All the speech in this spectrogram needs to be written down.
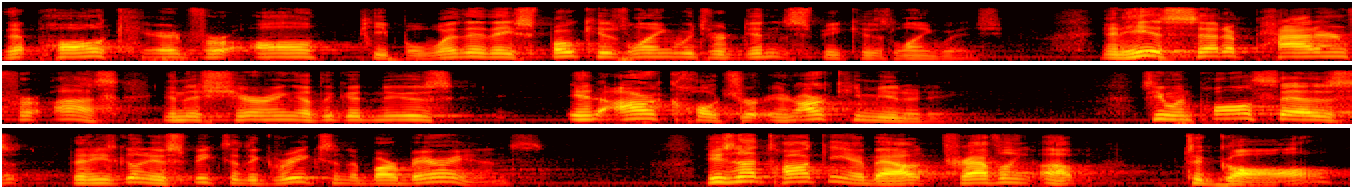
That Paul cared for all people, whether they spoke his language or didn't speak his language. And he has set a pattern for us in the sharing of the good news in our culture, in our community. See, when Paul says that he's going to speak to the Greeks and the barbarians, he's not talking about traveling up to Gaul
